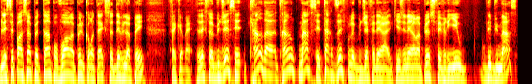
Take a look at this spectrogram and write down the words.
laisser passer un peu de temps pour voir un peu le contexte se développer. Fait que, ben, c'est-à-dire que c'est un budget, c'est 30, à- 30 mars, c'est tardif pour le budget fédéral, qui est généralement plus février ou début mars.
